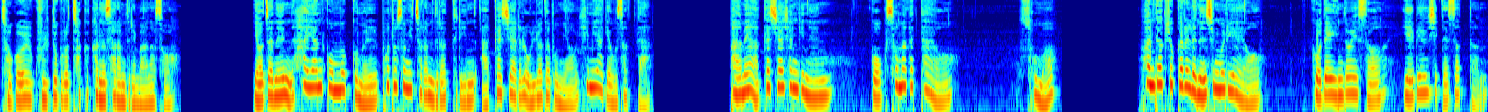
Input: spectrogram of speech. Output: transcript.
저걸 굴뚝으로 착각하는 사람들이 많아서. 여자는 하얀 꽃묶음을 포도송이처럼 늘어뜨린 아카시아를 올려다보며 희미하게 웃었다. 밤의 아카시아 향기는 꼭 소마 같아요. 소마? 환각 효과를 내는 식물이에요. 고대 인도에서 예배의식 때 썼던.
